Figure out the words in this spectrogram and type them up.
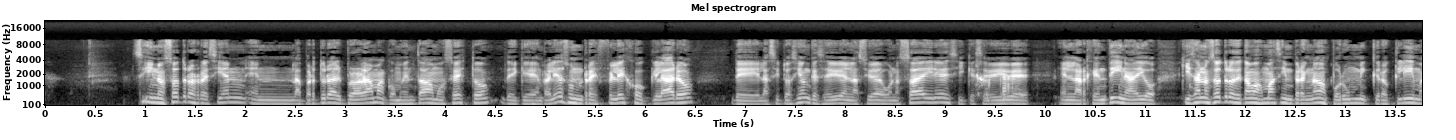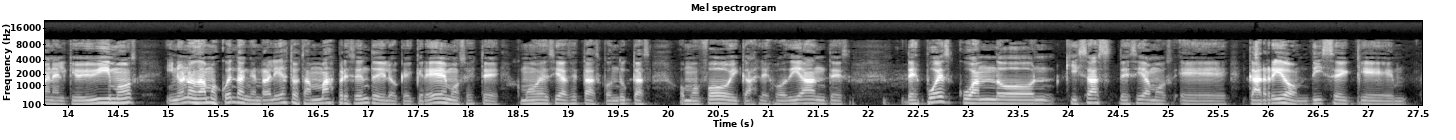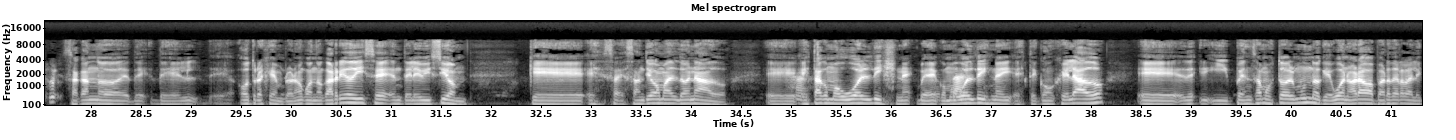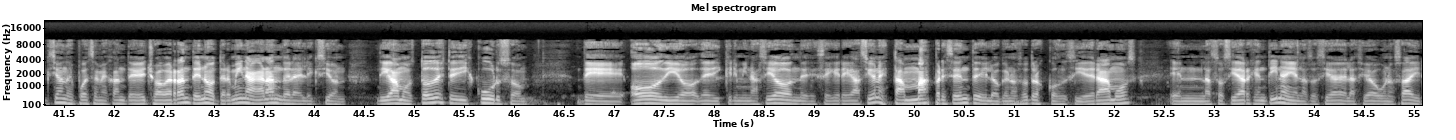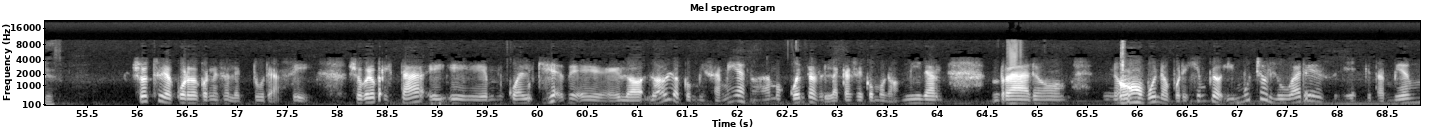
Sí, nosotros recién en la apertura del programa comentábamos esto, de que en realidad es un reflejo claro de la situación que se vive en la ciudad de Buenos Aires y que se vive en la Argentina. Digo, quizás nosotros estamos más impregnados por un microclima en el que vivimos y no nos damos cuenta que en realidad esto está más presente de lo que creemos, este, como vos decías, estas conductas homofóbicas, lesbodiantes. Después, cuando quizás decíamos, eh, Carrió dice que, sacando de, de, de, otro ejemplo, ¿no? Cuando Carrió dice en televisión que es Santiago Maldonado eh, está como Walt Disney, eh, como Walt Disney este, congelado. Eh, y pensamos todo el mundo que bueno ahora va a perder la elección después de semejante hecho aberrante no termina ganando la elección digamos todo este discurso de odio, de discriminación, de segregación está más presente de lo que nosotros consideramos en la sociedad argentina y en la sociedad de la ciudad de Buenos Aires. Yo estoy de acuerdo con esa lectura, sí. Yo creo que está, eh, eh cualquier, eh, lo, lo, hablo con mis amigas, nos damos cuenta en la calle cómo nos miran, raro, no, bueno, por ejemplo, y muchos lugares eh, que también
